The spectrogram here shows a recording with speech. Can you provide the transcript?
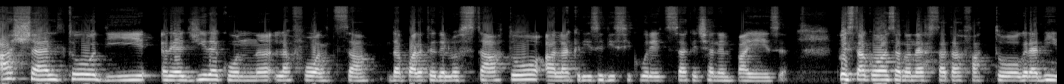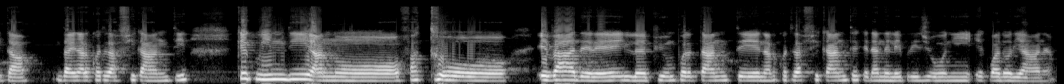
Ha scelto di reagire con la forza da parte dello Stato alla crisi di sicurezza che c'è nel paese. Questa cosa non è stata affatto gradita dai narcotrafficanti che quindi hanno fatto evadere il più importante narcotrafficante che è nelle prigioni ecuadoriane.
